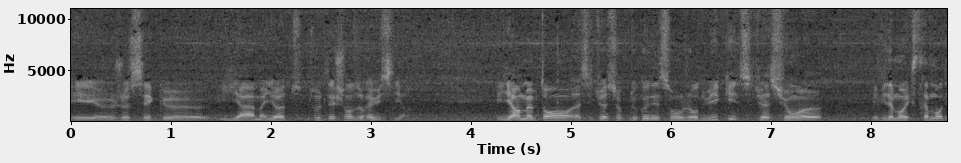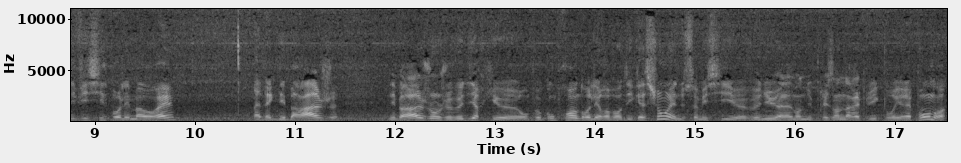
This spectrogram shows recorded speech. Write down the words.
et euh, je sais qu'il y a à Mayotte toutes les chances de réussir. Il y a en même temps la situation que nous connaissons aujourd'hui, qui est une situation euh, évidemment extrêmement difficile pour les Mahorais, avec des barrages. Des barrages dont je veux dire qu'on peut comprendre les revendications, et nous sommes ici euh, venus à la demande du président de la République pour y répondre.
